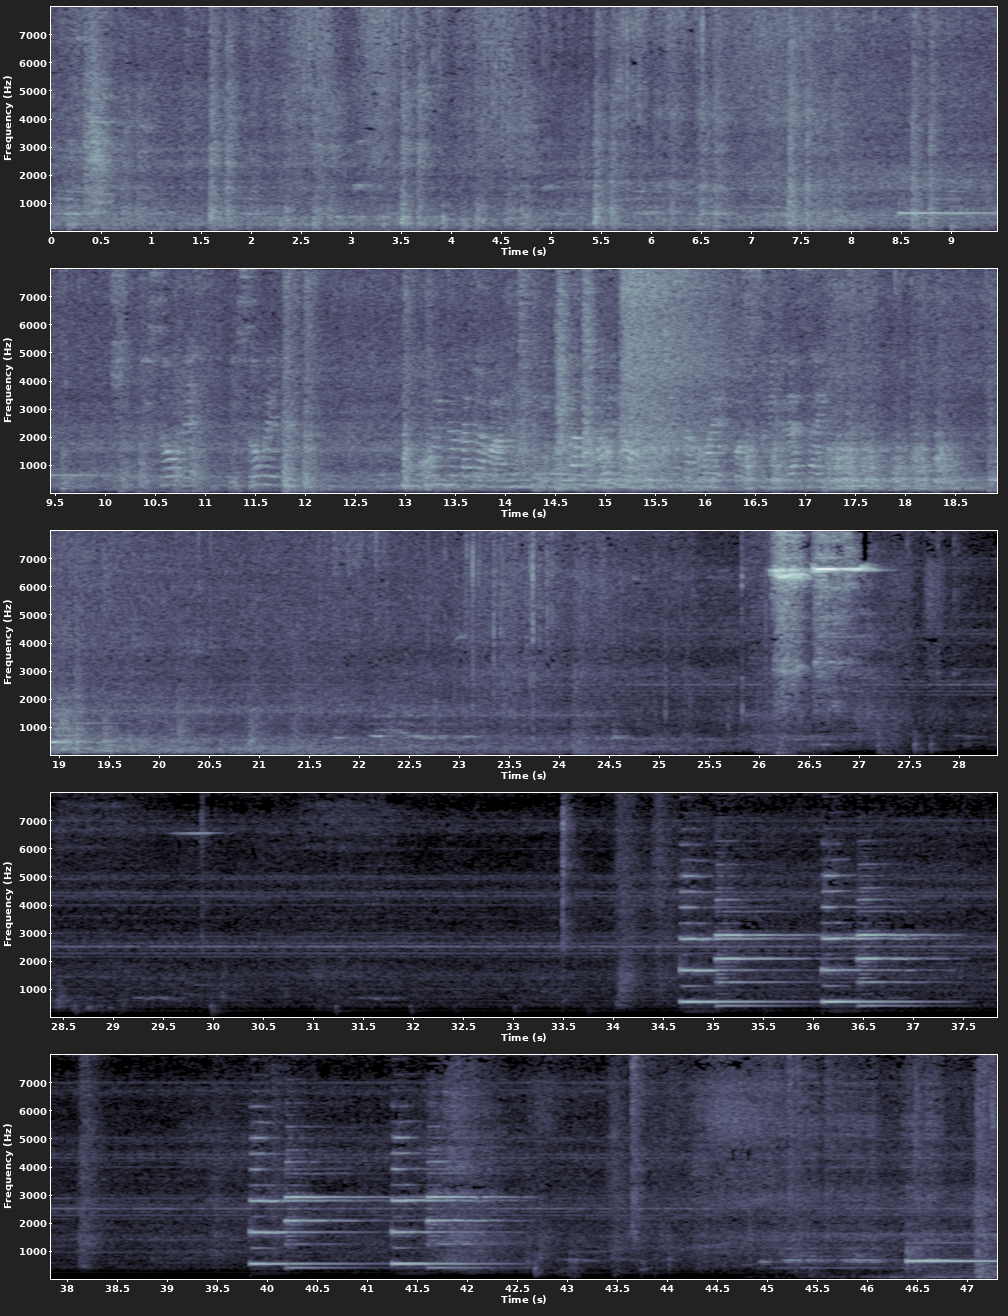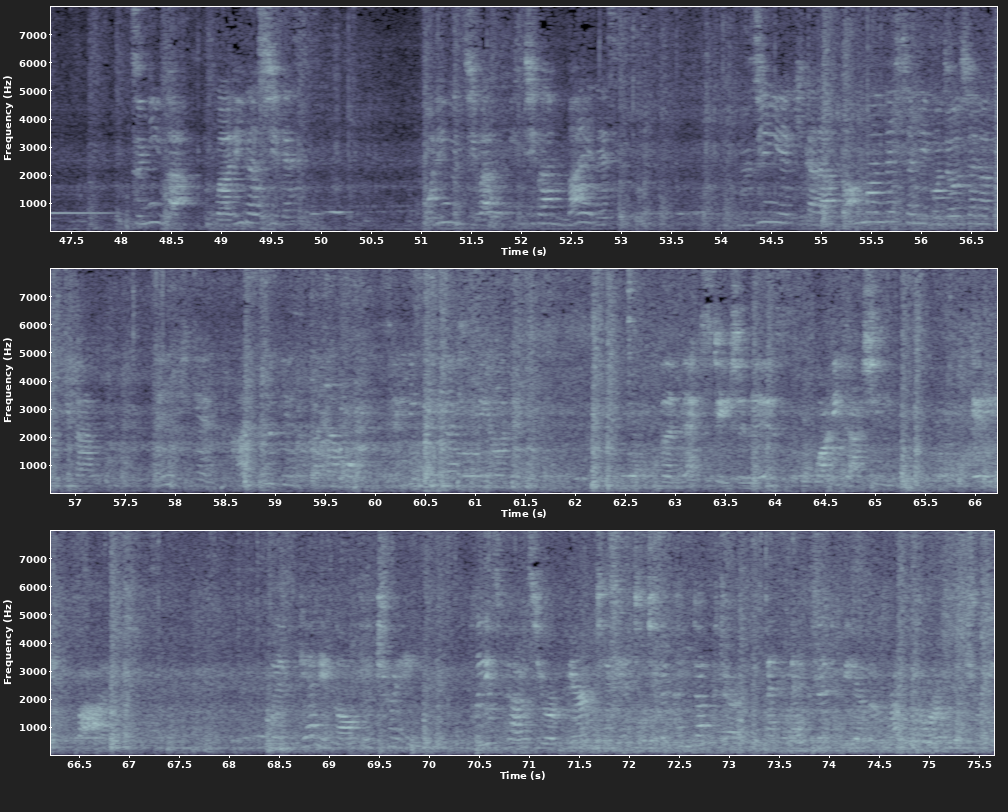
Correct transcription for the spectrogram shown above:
割り出しです降り口は一番前です無人駅からワンマン列車にご乗車の時は定期券回数券の方も整理券が必要です The next station is Waridashi A5 When getting off the train, please pass your fare ticket to the conductor and exit via the front door of the train.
